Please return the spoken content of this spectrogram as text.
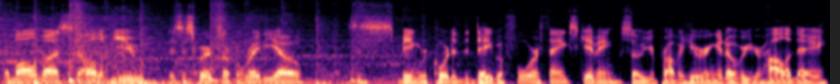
From all of us to all of you, this is Squared Circle Radio. This is being recorded the day before Thanksgiving, so you're probably hearing it over your holiday.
